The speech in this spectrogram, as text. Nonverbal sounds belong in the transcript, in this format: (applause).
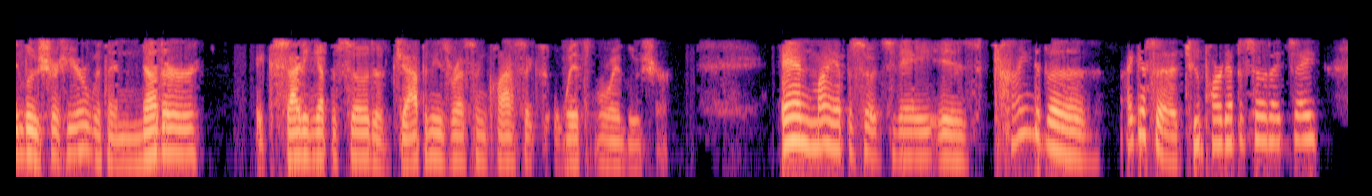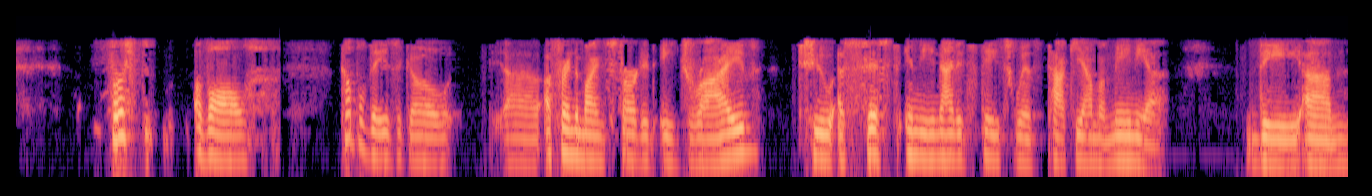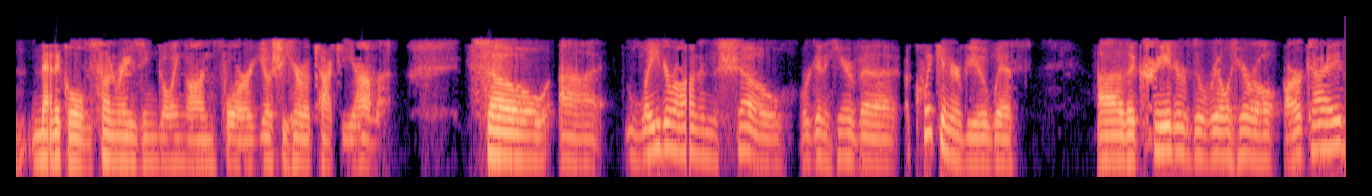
Roy Lucier here with another exciting episode of Japanese Wrestling Classics with Roy Lucier. And my episode today is kind of a, I guess, a two part episode, I'd say. First of all, a couple days ago, uh, a friend of mine started a drive to assist in the United States with Takayama Mania the um, medical fundraising going on for Yoshihiro Takayama. So uh, later on in the show, we're going to hear the, a quick interview with uh, the creator of the Real Hero Archive,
